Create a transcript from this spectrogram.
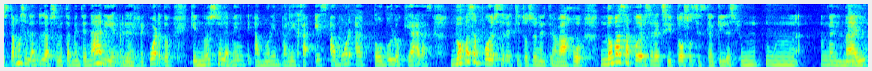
estamos hablando de absolutamente nadie, les recuerdo que no es solamente amor en pareja, es amor a todo lo que hagas. No vas a poder ser exitoso en el trabajo, no vas a poder ser exitoso si es que alquiles un, un, un animal,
